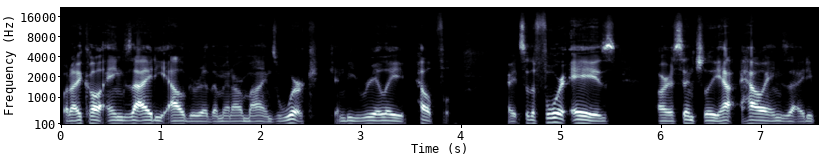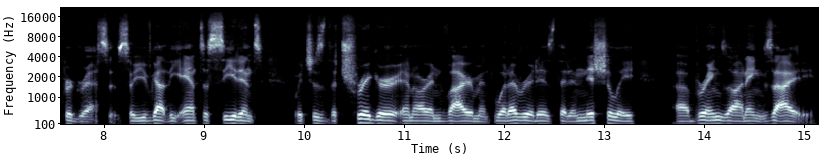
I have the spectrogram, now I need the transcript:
what I call anxiety algorithm in our minds work can be really helpful. Right. So the four A's are essentially how, how anxiety progresses. So you've got the antecedent, which is the trigger in our environment, whatever it is that initially uh, brings on anxiety.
